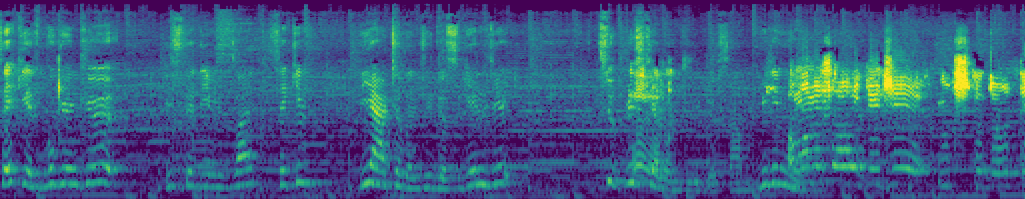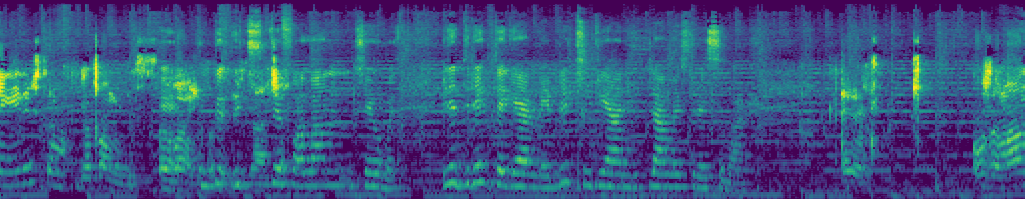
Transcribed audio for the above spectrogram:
8 bugünkü istediğimiz like. 8 diğer challenge videosu gelecek. Sürpriz Evet. challenge ama. Bilinmiyor. Ama mesela gece 3'te 4'te gelirse yapamayız. Evet, Sabah çünkü yaparız 3'te bence. falan şey olmaz. Bir de direkt de gelmeyebilir çünkü yani yüklenme süresi var. Evet. O zaman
